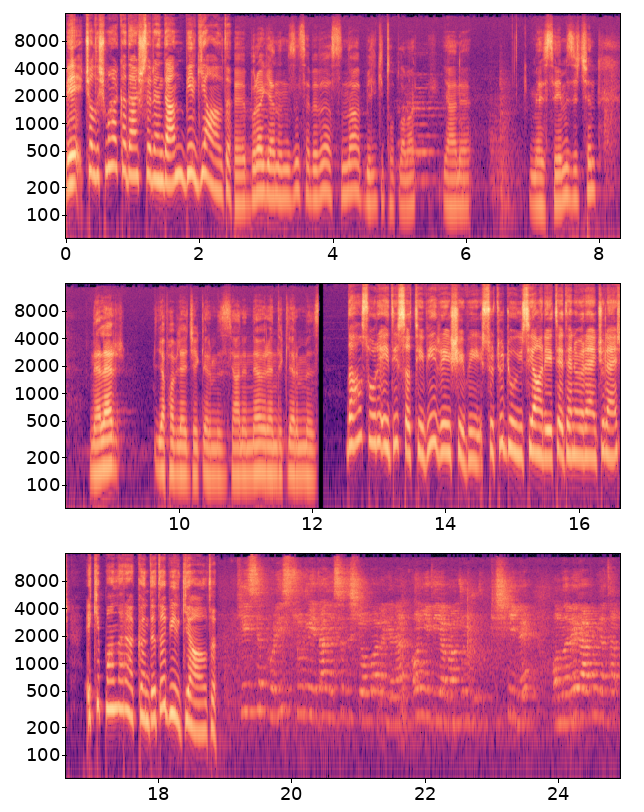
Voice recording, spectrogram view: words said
ve çalışma arkadaşlarından bilgi aldı. Ee, Buraya gelmemizin sebebi aslında bilgi toplamak. Yani mesleğimiz için neler yapabileceklerimiz, yani ne öğrendiklerimiz, Daha sonra Edisa TV reji ve stüdyoyu ziyaret eden öğrenciler ekipmanlar hakkında da bilgi aldı. Kilise polis Suriye'den yasa dışı yollarla gelen 17 yabancı uyruklu kişiyle onlara yardım, yatak,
